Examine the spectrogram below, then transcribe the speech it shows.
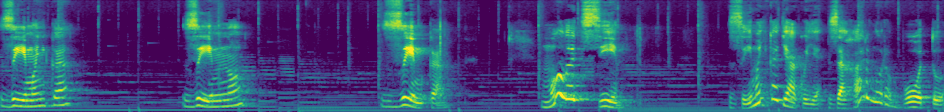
Зимонька, зимно, зимка. Молодці! Зимонька дякує за гарну роботу.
